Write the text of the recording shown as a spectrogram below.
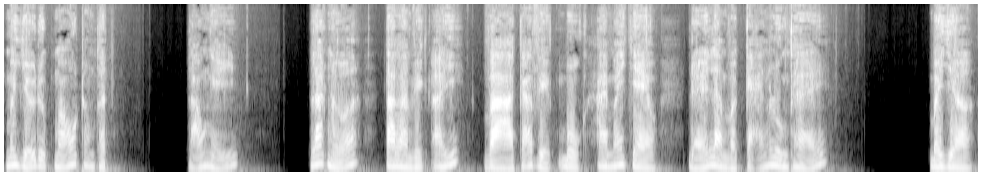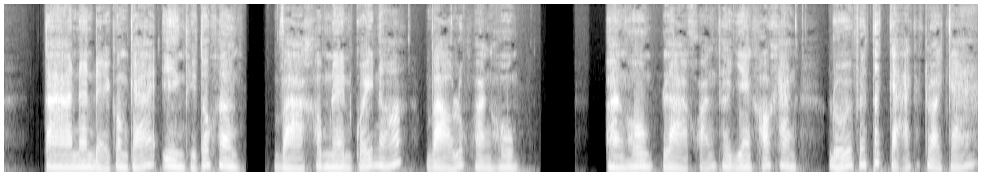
mới giữ được máu trong thịt. Lão nghĩ, lát nữa ta làm việc ấy và cả việc buộc hai mái chèo để làm vật cản luôn thể. Bây giờ, ta nên để con cá yên thì tốt hơn và không nên quấy nó vào lúc hoàng hôn. Hoàng hôn là khoảng thời gian khó khăn đối với tất cả các loài cá.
